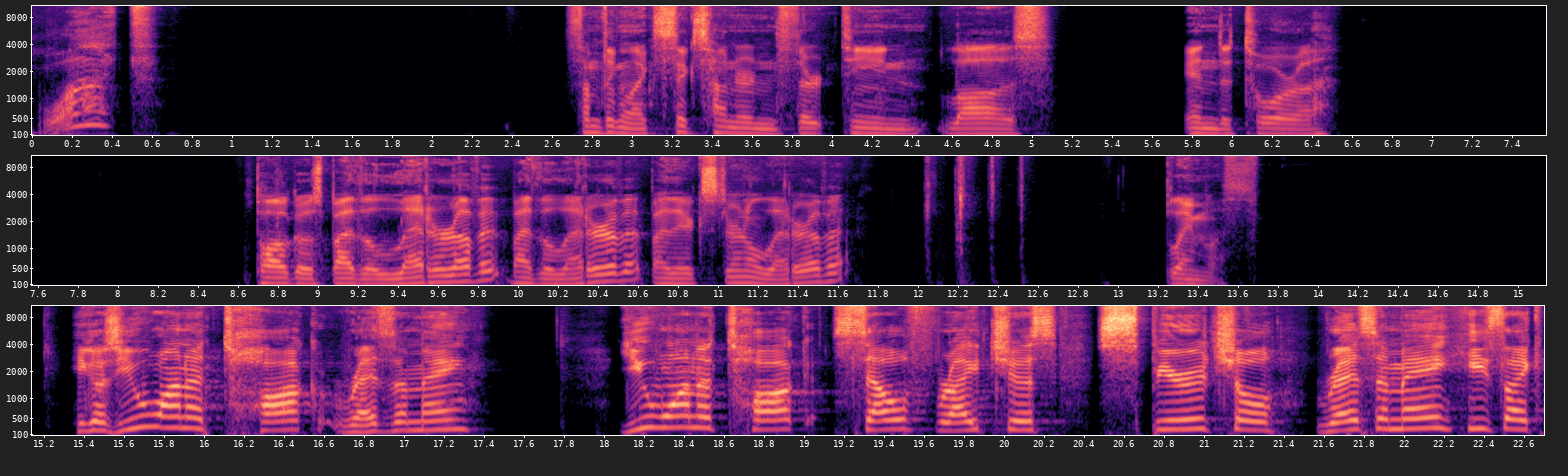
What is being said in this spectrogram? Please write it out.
What? Something like 613 laws in the Torah. Paul goes by the letter of it, by the letter of it, by the external letter of it, blameless. He goes, You want to talk resume? You want to talk self righteous spiritual resume? He's like,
